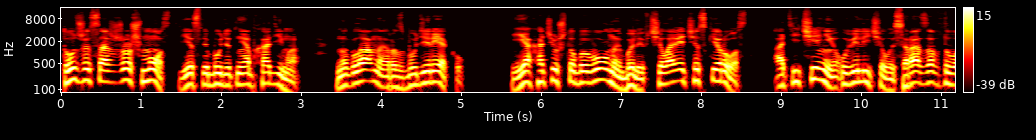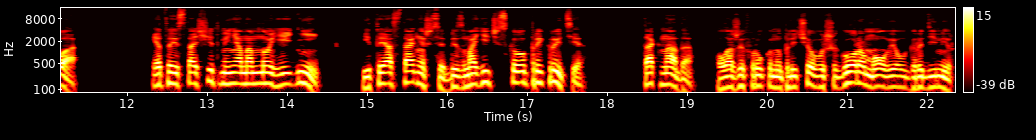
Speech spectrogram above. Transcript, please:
«Тут же сожжешь мост, если будет необходимо. Но главное, разбуди реку. Я хочу, чтобы волны были в человеческий рост, а течение увеличилось раза в два. Это истощит меня на многие дни, и ты останешься без магического прикрытия. Так надо, положив руку на плечо выше гора, молвил Градимир.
